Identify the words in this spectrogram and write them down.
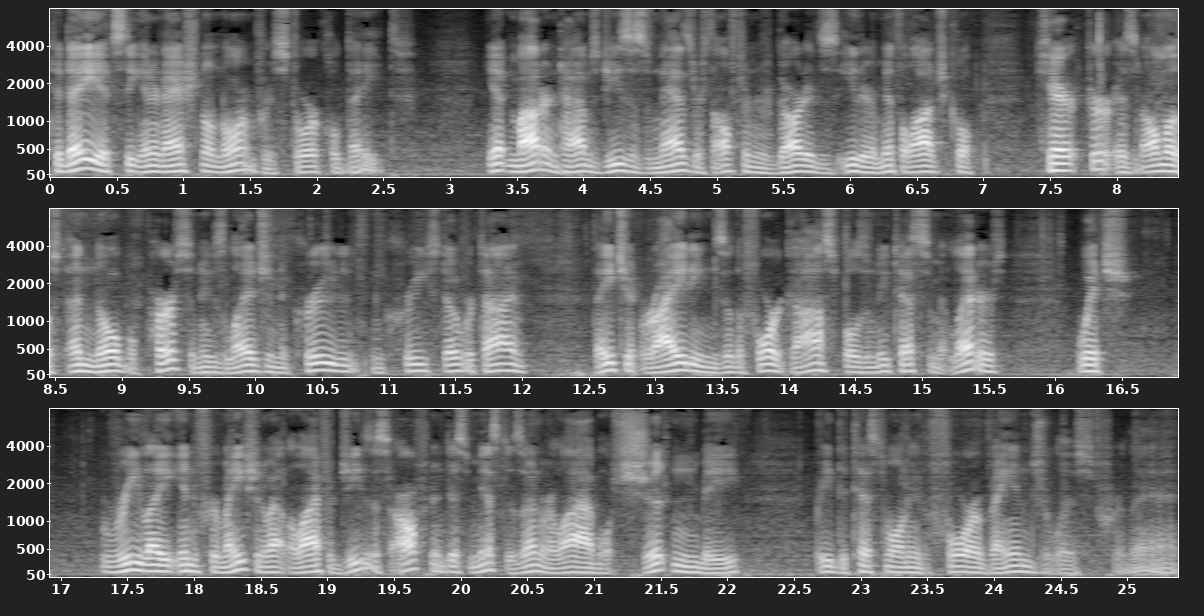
Today, it's the international norm for historical dates. Yet in modern times, Jesus of Nazareth often regarded as either a mythological character, as an almost unknowable person whose legend accrued and increased over time the ancient writings of the four Gospels and New Testament letters, which relay information about the life of Jesus, are often dismissed as unreliable. Shouldn't be. Read the testimony of the four evangelists for that.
